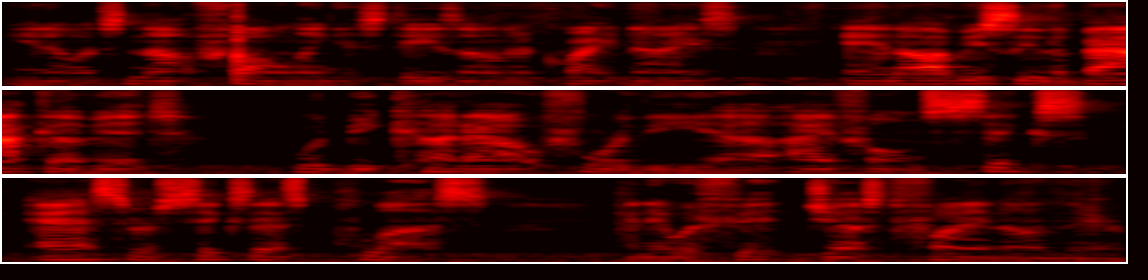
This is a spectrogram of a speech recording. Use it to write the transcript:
you know, it's not falling, it stays on there quite nice. And obviously the back of it would be cut out for the uh, iPhone 6S or 6S Plus, and it would fit just fine on there.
